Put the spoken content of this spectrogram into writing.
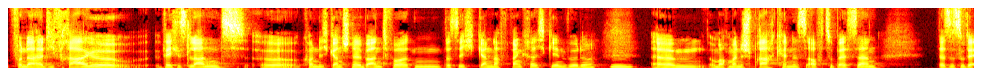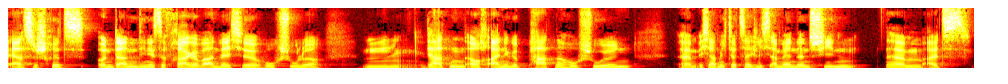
von daher die Frage, welches Land, äh, konnte ich ganz schnell beantworten, dass ich gern nach Frankreich gehen würde, mhm. ähm, um auch meine Sprachkenntnis aufzubessern. Das ist so der erste Schritt. Und dann die nächste Frage war, an welche Hochschule. Mm, wir hatten auch einige Partnerhochschulen. Ähm, ich habe mich tatsächlich am Ende entschieden, ähm, als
